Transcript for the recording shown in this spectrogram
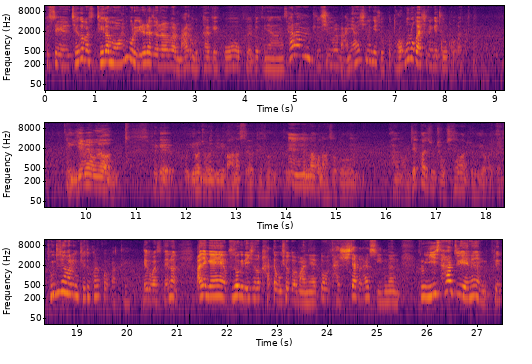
글쎄 제가 봤을 때 제가 뭐 함부로 이래라 저래라 말을 못 하겠고 그래도 그냥 사람 조심을 많이 하시는 게 좋고 더불어 가시는 게 좋을 것 같아. 근데 이재명 의원 되게 뭐 이런저런 일이 많았어요. 대선 그 음. 끝나고 나서도 음. 과연 언제까지 좀 정치 생활을 좀 이어갈까요? 정치 생활은 계속 할 것 같아. 내가 봤을 때는 만약에 구속이 되셔서 갔다 오셔도 만약에 또 다시 시작을 할 수 있는 그리고 이 사주에는 그래도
